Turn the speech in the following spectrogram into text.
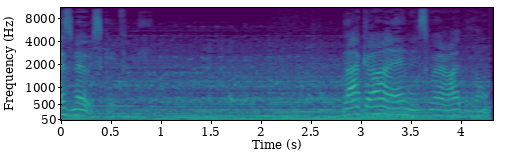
There's no escape for me. Black Iron is where I belong.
